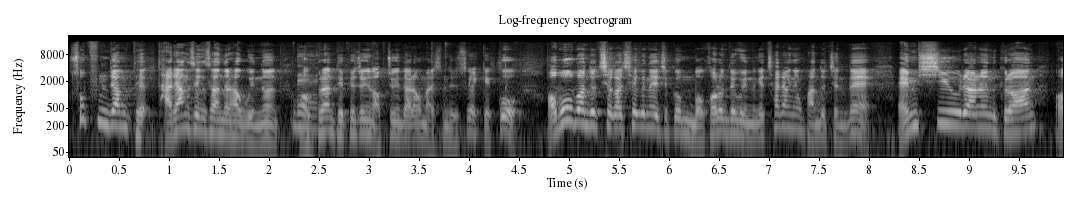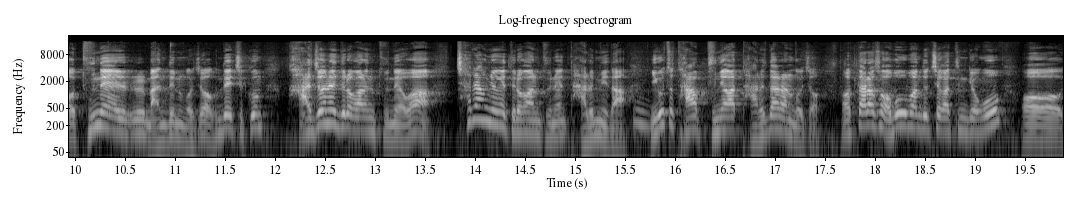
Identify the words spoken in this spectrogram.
소품종 대- 다량 생산을 하고 있는 네. 어, 그런 대표적인 업종이다라고 말씀드릴 수가 있겠고 어보브 반도체가 최근에 지금 뭐 거론되고 있는 게 차량용 반도체인데 MCU라는 그러한 어, 두뇌 를 만드는 거죠. 근데 지금 가전에 들어가는 두뇌와 차량용에 들어가는 두뇌는 다릅니다. 이것도 다 분야가 다르다라는 거죠. 어, 따라서 어보브 반도체 같은 경우 어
